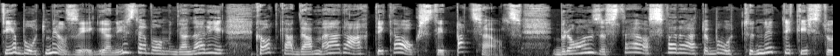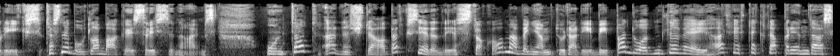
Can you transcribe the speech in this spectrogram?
Tie būtu milzīgi gan izdevumi, gan arī kaut kādā mērā tik augsti pacelts. Bronzas tēls varētu būt netik izturīgs. Tas nebūtu labākais risinājums. Un tad Ernsts Štālbergs ieradies Stokholmā, viņam tur arī bija padomu devēja arhitektu aprindās,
